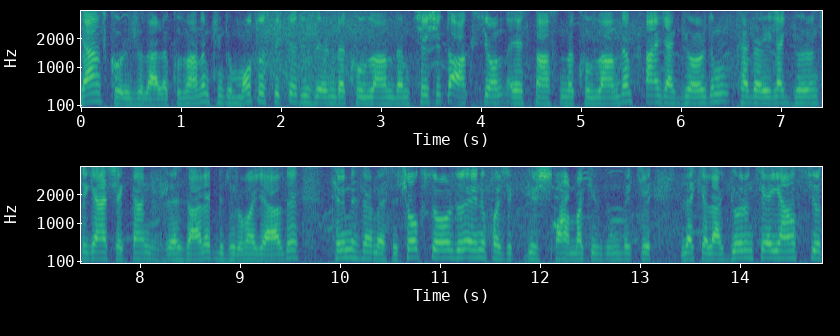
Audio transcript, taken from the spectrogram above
lens koruyucularla kullandım. Çünkü motosiklet üzerinde kullandım. Çeşitli aksiyon esnasında kullandım. Ancak gördüğüm kadarıyla görüntü gerçekten rezalet bir duruma geldi. Temizlemesi çok zordu. En ufacık bir parmak izindeki lekeler görüntüye yansıyor.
